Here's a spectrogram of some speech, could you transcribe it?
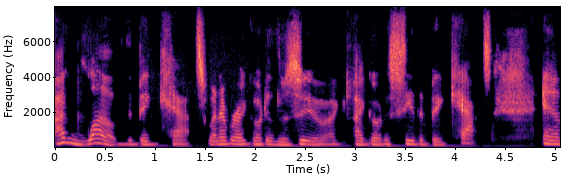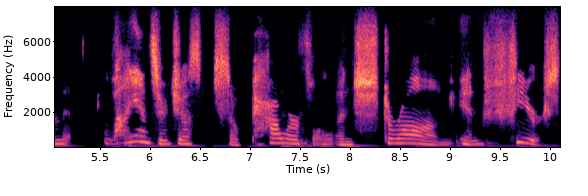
I love the big cats. Whenever I go to the zoo, I, I go to see the big cats, and lions are just so powerful and strong and fierce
